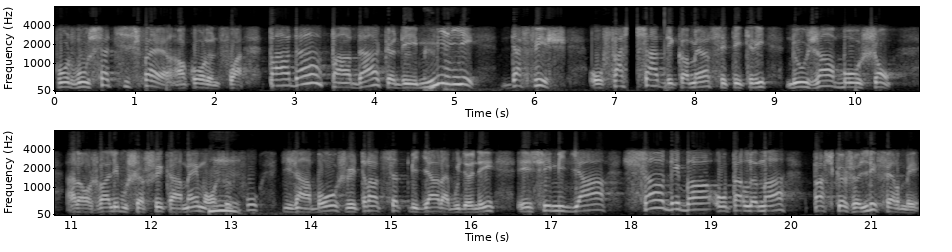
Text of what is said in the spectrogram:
pour vous satisfaire encore une fois. Pendant, pendant que des milliers d'affiches aux façades des commerces c'est écrit nous embauchons. Alors, je vais aller vous chercher quand même. On se hmm. fout qu'ils embauchent. J'ai 37 milliards à vous donner. Et ces milliards, sans débat au Parlement, parce que je l'ai fermé.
